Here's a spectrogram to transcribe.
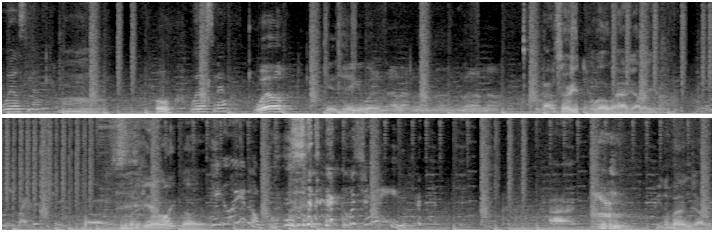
Will Smith. Who? Will Smith. Will? Get jiggy with it. No, no, no, no, no, no. What kind of cereal you think Will gonna have y'all eat? He gonna eat Rice Krispie treats. Uh, what if you didn't like those? He gonna eat them. what you mean? All right, peanut butter and jelly.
